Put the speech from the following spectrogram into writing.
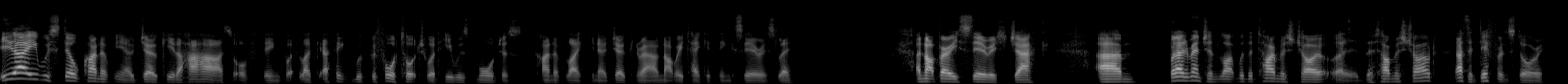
yeah, he was still kind of, you know, jokey, the haha sort of thing. But like, I think with before Torchwood, he was more just kind of like, you know, joking around, not really taking things seriously, and not very serious Jack. Um, but I mentioned, like with the timeless child, uh, the timeless child, that's a different story.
